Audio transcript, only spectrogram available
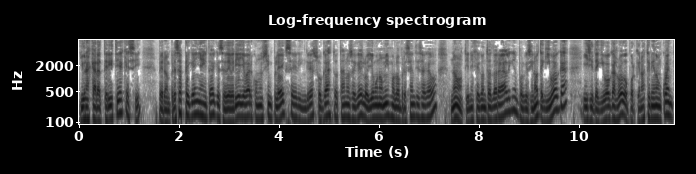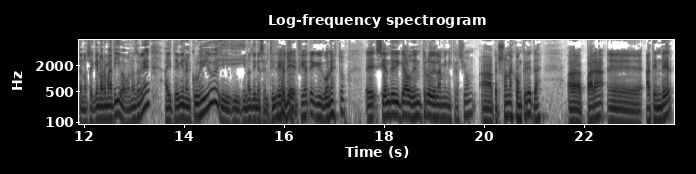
y unas características que sí, pero empresas pequeñas y tal, que se debería llevar con un simple Excel, ingresos, gastos, tal, no sé qué, lo lleva uno mismo, lo presenta y se acabó. No, tienes que contratar a alguien porque si no te equivocas y si te equivocas luego porque no has tenido en cuenta no sé qué normativa, pues no sé qué, ahí te viene el crujillo y, y- y no tiene sentido. Fíjate, fíjate que con esto eh, se han dedicado dentro de la administración a personas concretas ah, para eh, atender,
